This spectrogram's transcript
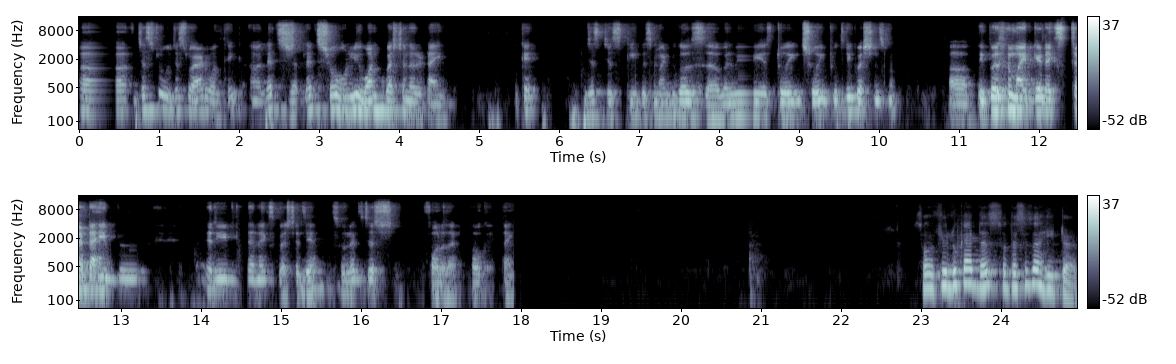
Uh, just to just to add one thing, uh, let's Yep. let's show only one question at a time. Okay, just just keep this in mind because uh, when we are doing showing two three questions, uh, people might get extra time to read the next questions. Yeah, so let's just follow that. Okay, thank. So if you look at this, so this is a heater.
